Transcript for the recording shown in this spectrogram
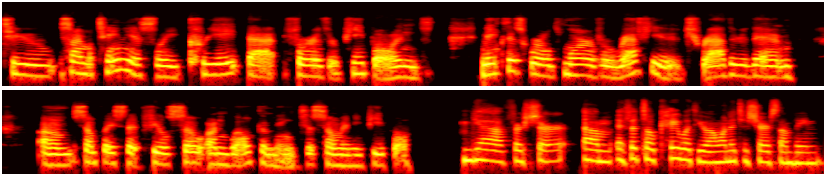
to simultaneously create that for other people and make this world more of a refuge rather than um, someplace that feels so unwelcoming to so many people. Yeah, for sure. Um, if it's okay with you, I wanted to share something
